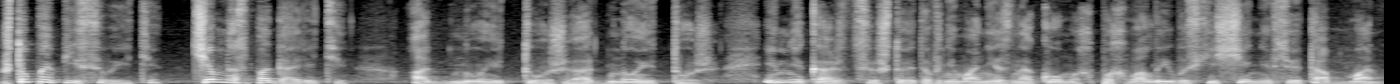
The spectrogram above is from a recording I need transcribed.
Что пописываете? Чем нас подарите? Одно и то же, одно и то же. И мне кажется, что это внимание знакомых, похвалы и восхищение – все это обман.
